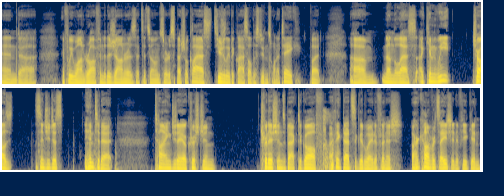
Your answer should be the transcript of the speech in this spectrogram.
and uh, if we wander off into the genres, that's its own sort of special class. It's usually the class all the students want to take, but um, nonetheless, uh, can we, Charles, since you just hinted at tying Judeo-Christian traditions back to golf, I think that's a good way to finish our conversation. If you can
